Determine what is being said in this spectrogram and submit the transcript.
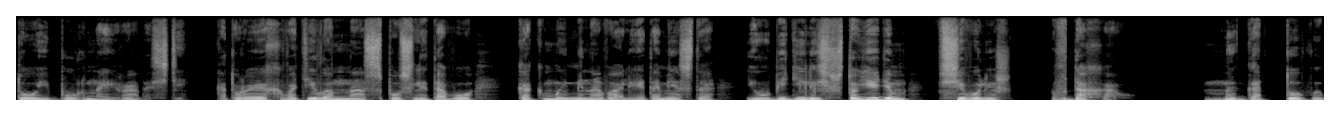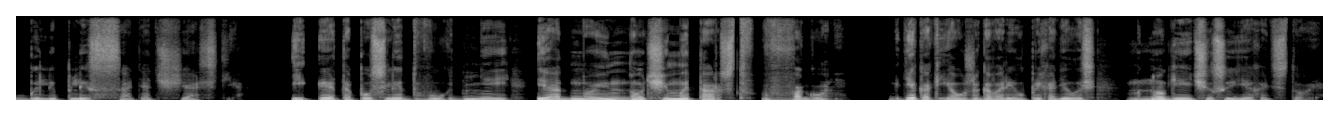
той бурной радости, которая охватила нас после того, как мы миновали это место и убедились, что едем всего лишь в Дахау. Мы готовы были плясать от счастья. И это после двух дней и одной ночи мытарств в вагоне, где, как я уже говорил, приходилось многие часы ехать стоя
